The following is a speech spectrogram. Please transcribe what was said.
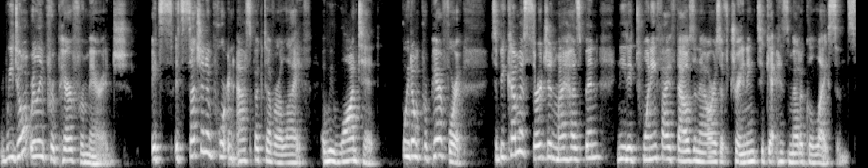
we don't really prepare for marriage. It's it's such an important aspect of our life, and we want it, but we don't prepare for it. To become a surgeon, my husband needed 25,000 hours of training to get his medical license.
